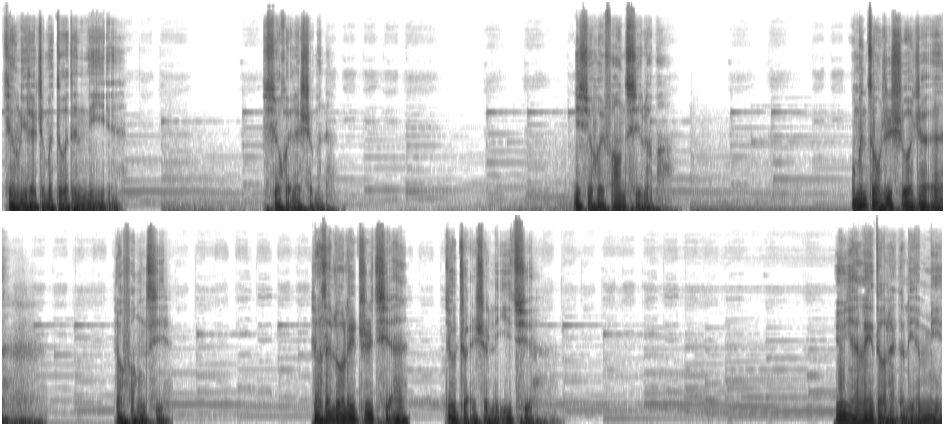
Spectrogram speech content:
经历了这么多的你，学会了什么呢？你学会放弃了吗？我们总是说着要放弃，要在落泪之前就转身离去，用眼泪得来的怜悯。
